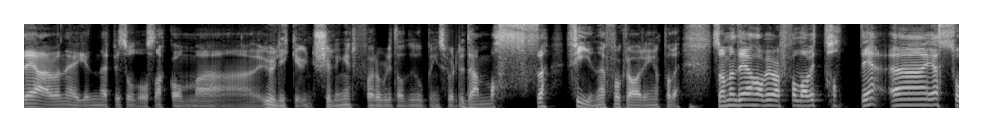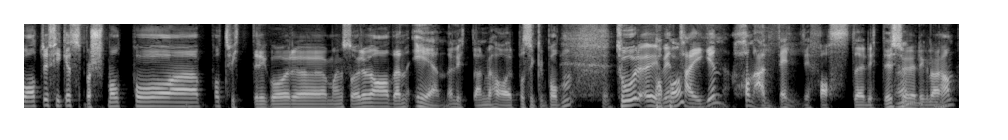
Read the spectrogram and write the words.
det er jo en egen episode å snakke om uh, ulike unnskyldninger for å bli tatt i doping, selvfølgelig. Det er masse fine forklaringer på det. Så, men det har vi i hvert fall da vi tatt det. Uh, jeg så at vi fikk et spørsmål på, på Twitter i går, uh, Magnus Aare, av den ene lytteren vi har på Sykkelpodden. Tor Øyvind Pappa? Teigen. Han er veldig fast lytter, så jeg er veldig glad i han.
